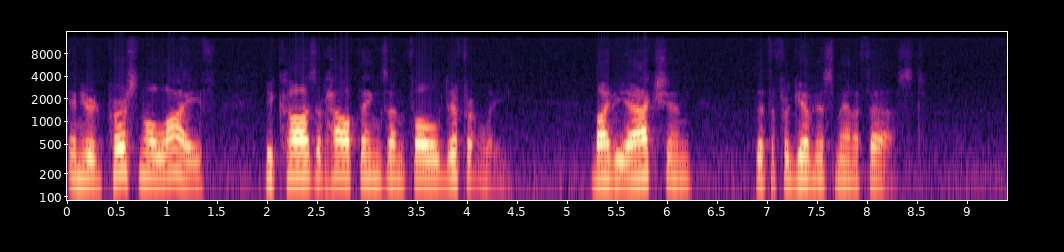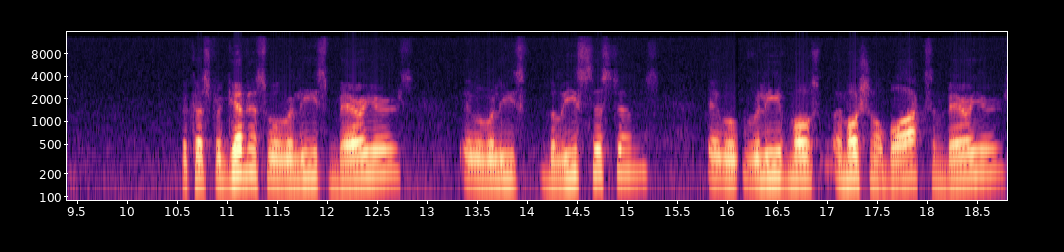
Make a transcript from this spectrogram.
in your personal life because of how things unfold differently by the action that the forgiveness manifests. Because forgiveness will release barriers, it will release belief systems, it will relieve most emotional blocks and barriers,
